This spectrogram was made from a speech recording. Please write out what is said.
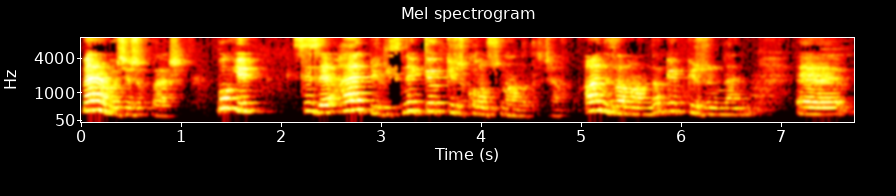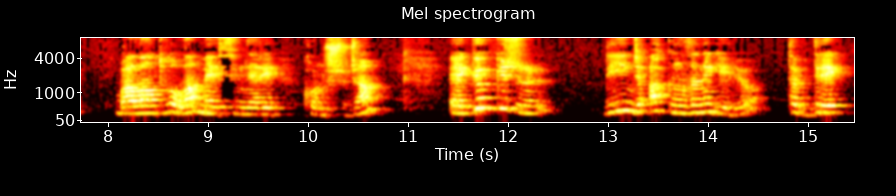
Merhaba çocuklar. Bugün size hayat bilgisinde gökyüzü konusunu anlatacağım. Aynı zamanda gökyüzünden e, bağlantılı olan mevsimleri konuşacağım. E, gökyüzü deyince aklınıza ne geliyor? Tabii direkt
